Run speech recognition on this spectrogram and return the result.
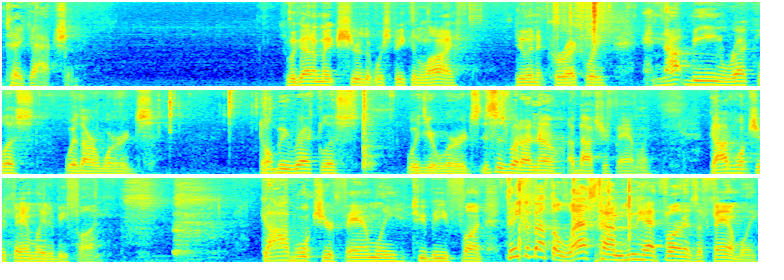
take action. So we got to make sure that we're speaking life, doing it correctly, and not being reckless with our words. Don't be reckless with your words. This is what I know about your family. God wants your family to be fun. God wants your family to be fun. Think about the last time you had fun as a family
